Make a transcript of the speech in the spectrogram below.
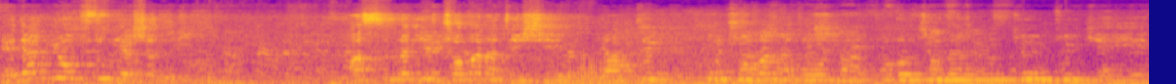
neden yoksul yaşadık? Aslında bir çoban ateşi yaktık. Bu çoban ateşi kıvılcımlarının tüm Türkiye'yi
